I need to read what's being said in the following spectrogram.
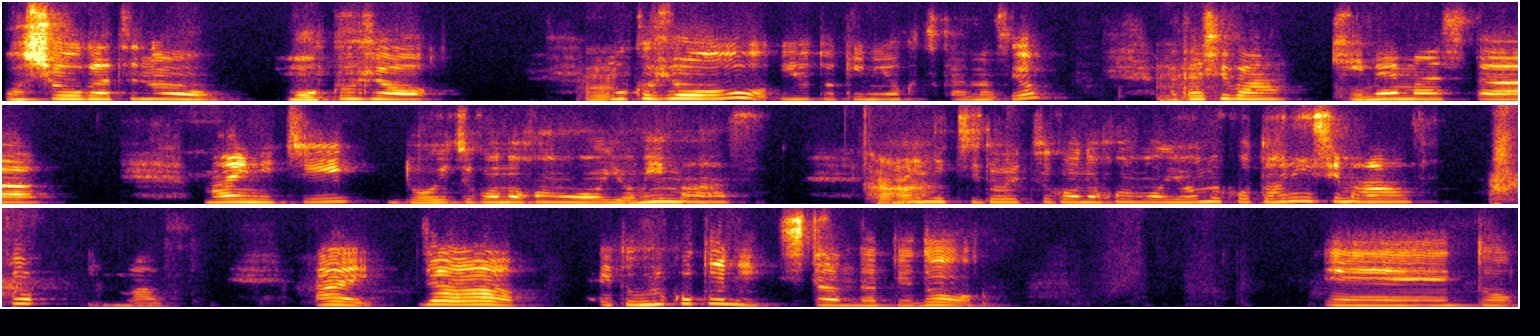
お正月の目標。うん目標を言うときによく使いますよ。うん私は決めました。毎日ドイツ語の本を読みます。毎はい。日ドイツ語の本を読むことにします。と言います。はい。じゃあ、えっと、売ることにしたんだけど、えーっと、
